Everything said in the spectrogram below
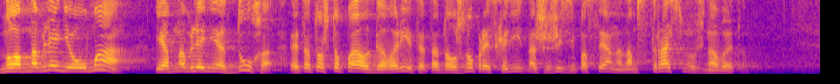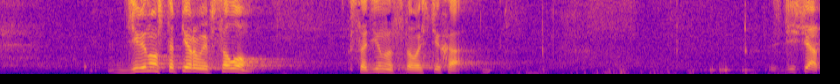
Но обновление ума и обновление духа, это то, что Павел говорит, это должно происходить в нашей жизни постоянно. Нам страсть нужна в этом. 91-й псалом с 11 стиха, с 10.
